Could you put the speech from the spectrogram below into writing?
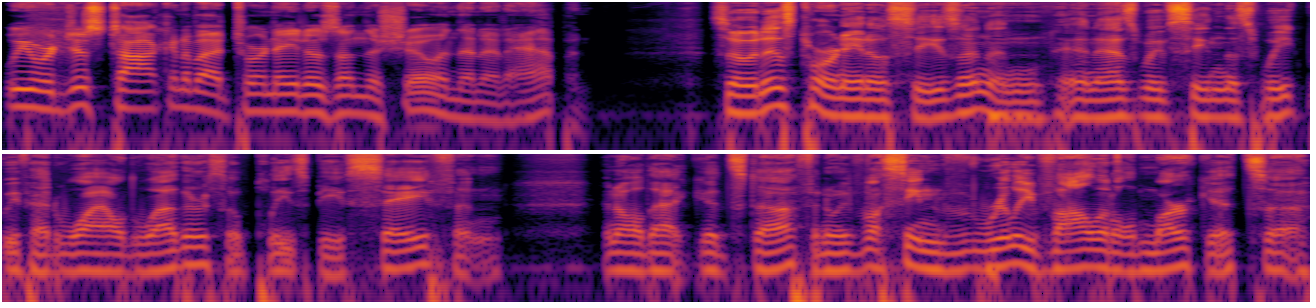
We were just talking about tornadoes on the show, and then it happened. So it is tornado season, and and as we've seen this week, we've had wild weather. So please be safe and and all that good stuff. And we've seen really volatile markets uh,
